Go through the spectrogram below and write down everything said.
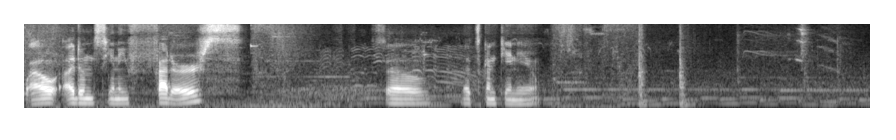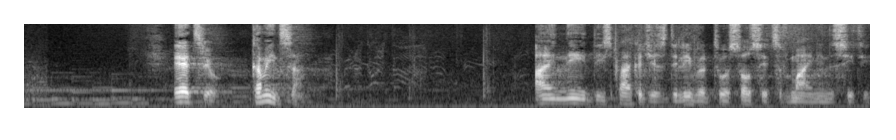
Well, I don't see any feathers. So, let's continue. Ezio, come in, son. I need these packages delivered to associates of mine in the city.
